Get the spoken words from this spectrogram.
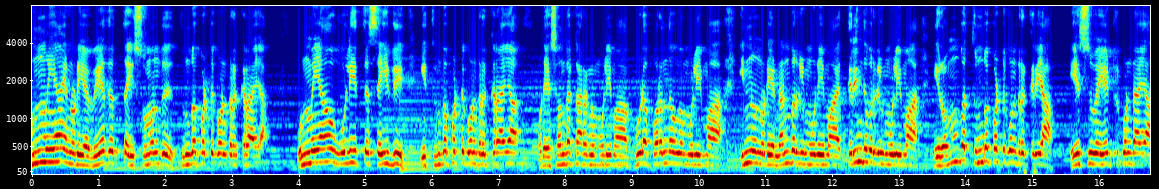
உண்மையா என்னுடைய வேதத்தை சுமந்து துன்பப்பட்டு கொண்டிருக்கிறாயா? உண்மையா ஊழியத்தை செய்து நீ துன்பப்பட்டு கொண்டிருக்கிறாயா? உடைய சொந்தக்காரங்க மூலியமா கூட பிறந்தவங்க மூலியமா இன்னும் நண்பர்கள் மூலியமா தெரிந்தவர்கள் மூலியமா நீ ரொம்ப துன்பப்பட்டு கொண்டிருக்கிறியா? இயேசுவை ஏற்றுக்கொண்டாயா?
